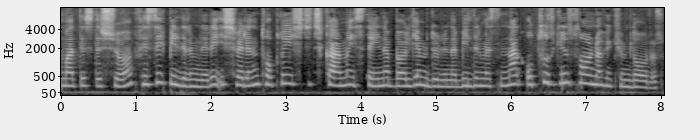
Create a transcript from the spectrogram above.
maddesi de şu. Fesih bildirimleri işverenin toplu işçi çıkarma isteğine bölge müdürlüğüne bildirmesinden 30 gün sonra hüküm doğurur.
